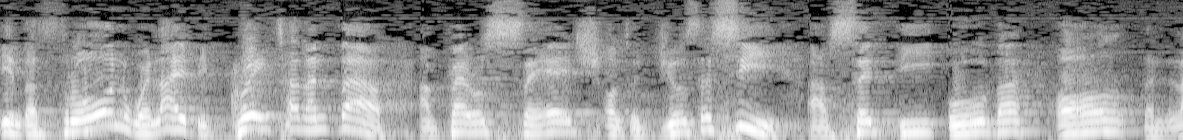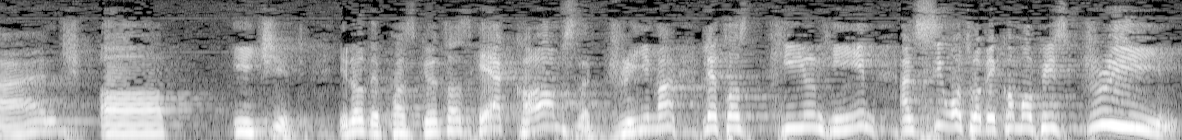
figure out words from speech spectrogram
in the throne will I be greater than thou. And Pharaoh said unto Joseph, See, I have set thee over all the land of Egypt. You know the persecutors, here comes the dreamer, let us kill him and see what will become of his dream.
